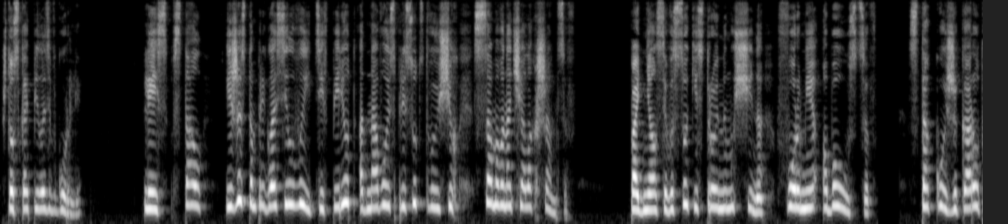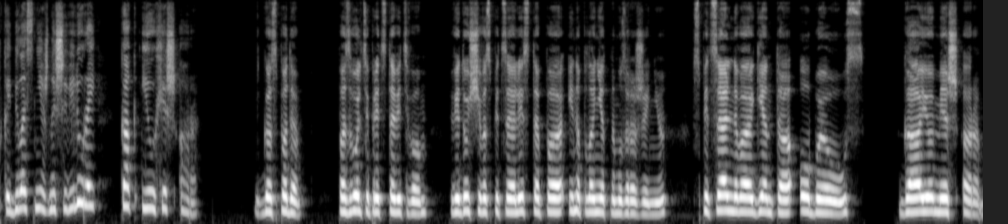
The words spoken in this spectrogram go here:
что скопилась в горле. Лейс встал и жестом пригласил выйти вперед одного из присутствующих с самого начала шансов. Поднялся высокий стройный мужчина в форме обоусцев с такой же короткой белоснежной шевелюрой, как и у Хешара. «Господа, позвольте представить вам ведущего специалиста по инопланетному заражению, специального агента ОБОУС Гайо Мешара.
